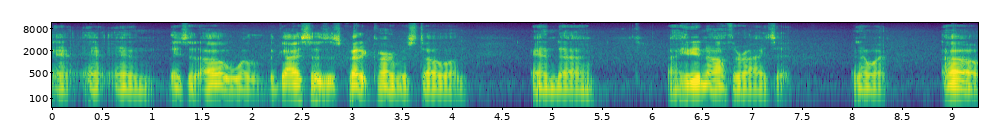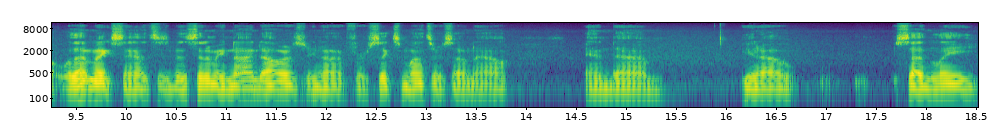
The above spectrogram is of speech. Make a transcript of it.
And, and, and, they said, "Oh, well, the guy says his credit card was stolen, and uh, uh, he didn't authorize it." And I went, Oh, well, that makes sense. He's been sending me nine dollars, you know, for six months or so now, and um, you know, suddenly,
